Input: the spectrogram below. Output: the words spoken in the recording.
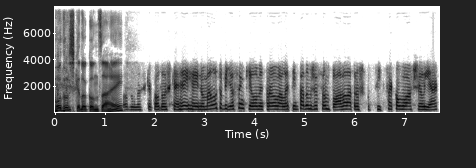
Po dĺžke dokonca, hej? Po dĺžke, po dĺžke, hej, hej. No malo to byť 8 kilometrov, ale tým pádom, že som plávala trošku cicakovo a všelijak,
